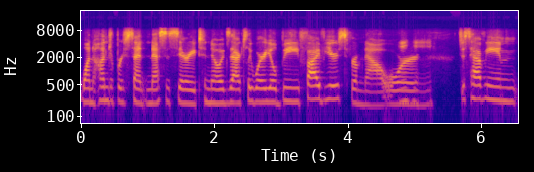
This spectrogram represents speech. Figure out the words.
100% necessary to know exactly where you'll be 5 years from now or mm-hmm. just having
